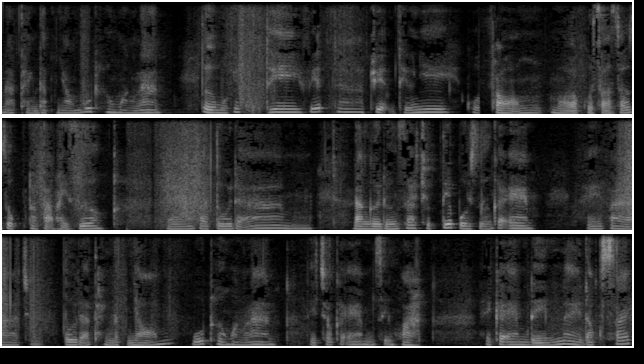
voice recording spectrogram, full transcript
là thành lập nhóm bút hương hoàng lan từ một cái cuộc thi viết uh, truyện thiếu nhi của phòng của sở giáo dục đào tạo hải dương. Đấy, và tôi đã là người đứng ra trực tiếp bồi dưỡng các em. Đấy, và tôi đã thành lập nhóm bút thương hoàng lan để cho các em sinh hoạt. Đấy, các em đến này đọc sách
